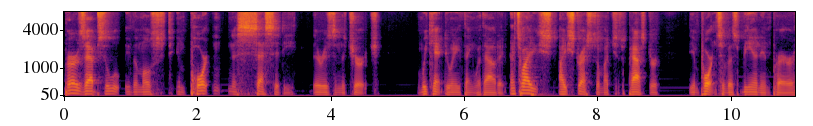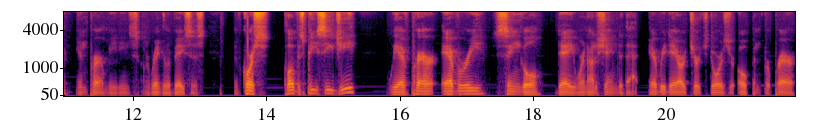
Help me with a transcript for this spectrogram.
Prayer is absolutely the most important necessity there is in the church. We can't do anything without it. That's why I stress so much as a pastor the importance of us being in prayer, in prayer meetings on a regular basis. Of course, Clovis PCG, we have prayer every single day. We're not ashamed of that. Every day our church doors are open for prayer.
